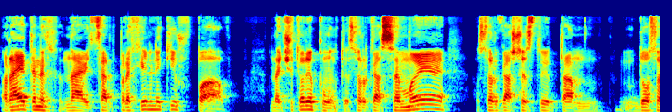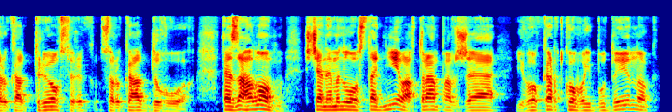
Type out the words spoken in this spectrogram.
рейтинг навіть серед прихильників впав на 4 пункти: 47, 46 там до 43, 40, 42. Та загалом ще не минуло 100 днів, а в Трампа вже його картковий будинок.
